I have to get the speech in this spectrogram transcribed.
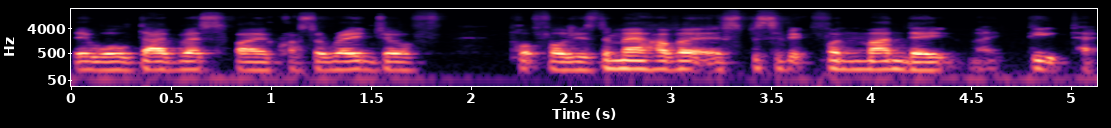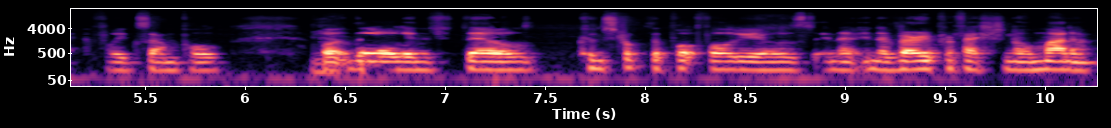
They will diversify across a range of portfolios. They may have a, a specific fund mandate, like deep tech, for example, but they'll they'll construct the portfolios in a in a very professional manner.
